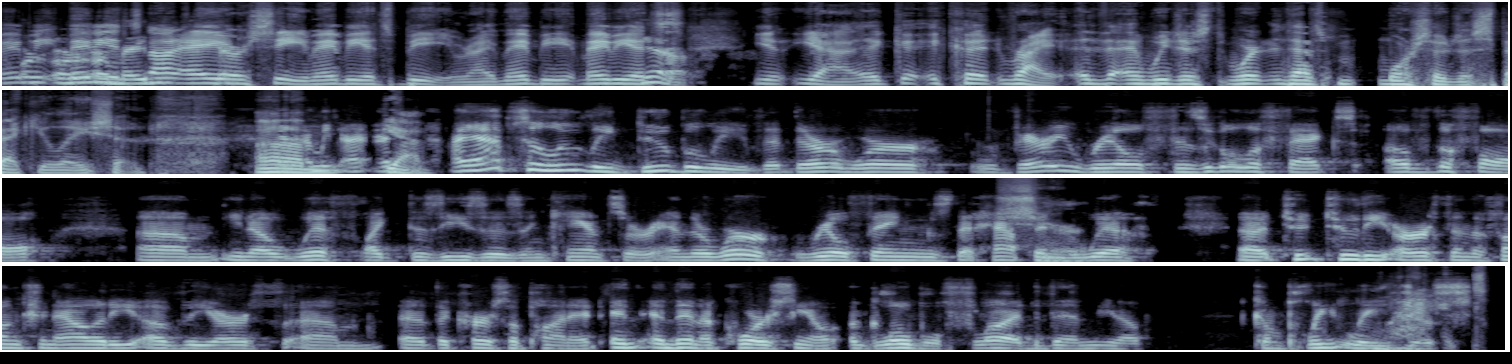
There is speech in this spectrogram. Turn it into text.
maybe or- or maybe it's maybe- not A or C. Maybe it's B, right? Maybe maybe it's Yeah. yeah, it could, it could right, and we just we're that's more so just speculation. Um, I mean, I, I- yeah, I absolutely do believe that there were very real physical effects of the fall, um, you know, with like diseases and cancer, and there were real things that happened Sure. with uh, to to the earth and the functionality of the earth, um, uh, the curse upon it, and and then of course, you know, a global flood then you know completely Right. just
